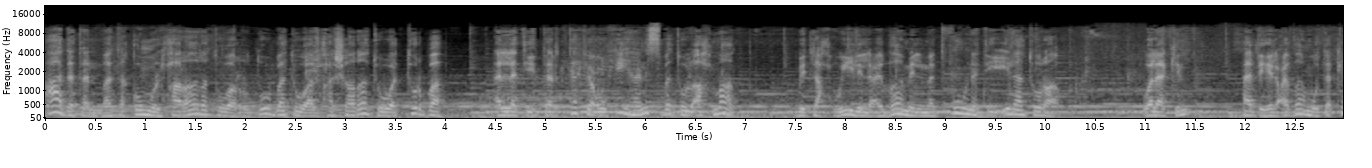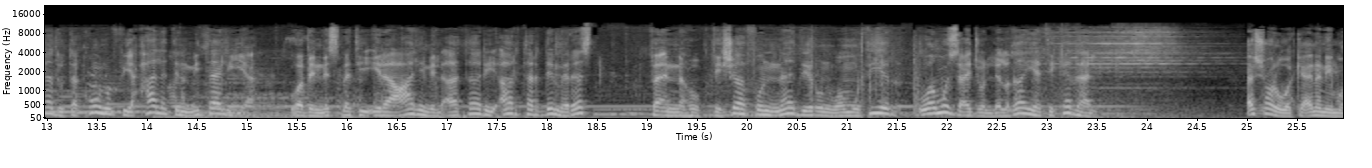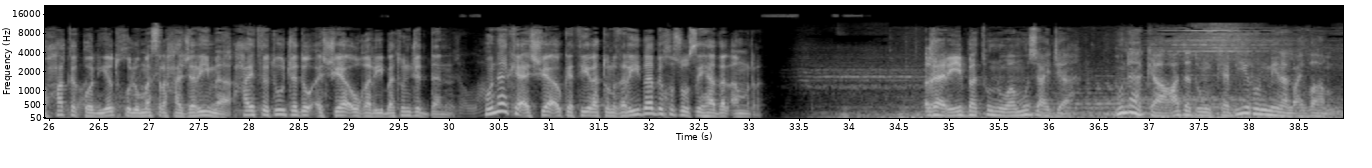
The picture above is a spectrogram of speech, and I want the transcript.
عادة ما تقوم الحرارة والرطوبة والحشرات والتربة التي ترتفع فيها نسبة الأحماض بتحويل العظام المدفونة إلى تراب. ولكن هذه العظام تكاد تكون في حالة مثالية. وبالنسبة إلى عالم الآثار آرثر ديموريست فإنه اكتشاف نادر ومثير ومزعج للغاية كذلك. أشعر وكأنني محقق يدخل مسرح جريمة حيث توجد أشياء غريبة جدا. هناك أشياء كثيرة غريبة بخصوص هذا الأمر. غريبة ومزعجة. هناك عدد كبير من العظام.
